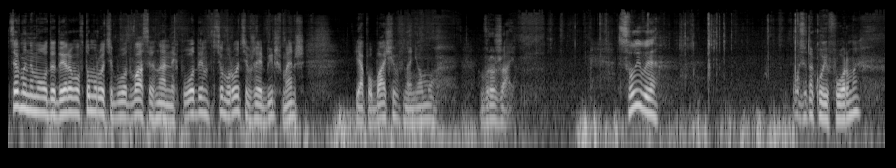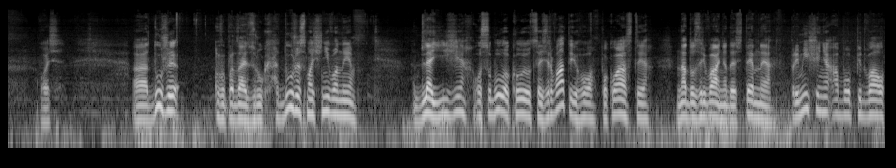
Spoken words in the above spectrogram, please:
Це в мене молоде дерево. В тому році було два сигнальних плоди. В цьому році вже більш-менш я побачив на ньому врожай. Сливи ось такої форми. Ось. Дуже випадають з рук. Дуже смачні вони для їжі, особливо коли оце зірвати його, покласти на дозрівання десь темне приміщення або підвал.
